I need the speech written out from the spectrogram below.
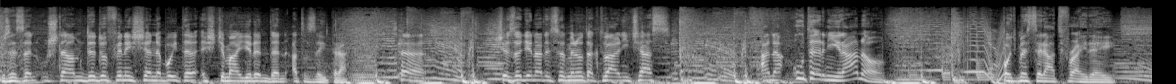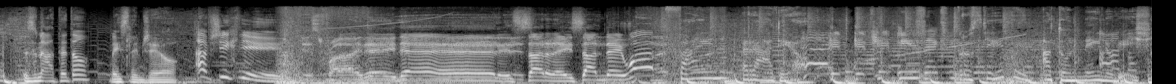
Březen už nám jde do finiše, nebojte, ještě má jeden den a to zítra. 6 hodin a 10 minut aktuální čas. A na úterní ráno pojďme si dát Friday. Znáte to? Myslím, že jo. A všichni. It's Friday then, it's Saturday, Sunday, what? Fajn rádio. Prostě hity. A to nejnovější.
